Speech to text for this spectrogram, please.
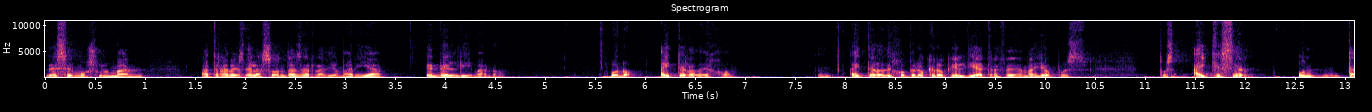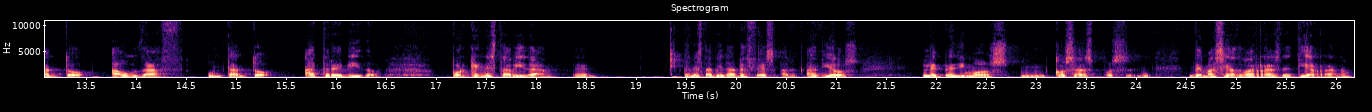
de ese musulmán a través de las ondas de Radio María en el Líbano. Bueno, ahí te lo dejo. Ahí te lo dejo, pero creo que el día 13 de mayo, pues, pues hay que ser un tanto audaz, un tanto atrevido, porque en esta vida, ¿eh? En esta vida a veces a, Dios le pedimos mm, cosas, pues, demasiado a ras de tierra, ¿no?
